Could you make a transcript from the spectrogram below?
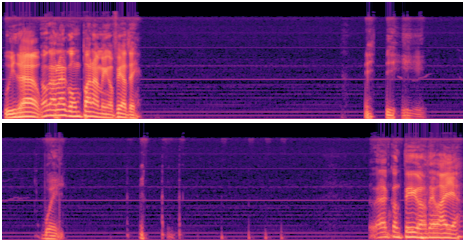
cuidado. Tengo que hablar con un pana mío, fíjate. Este, bueno, Hablar contigo, no te vayas.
